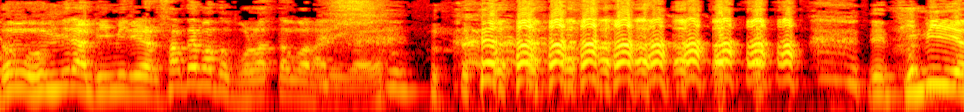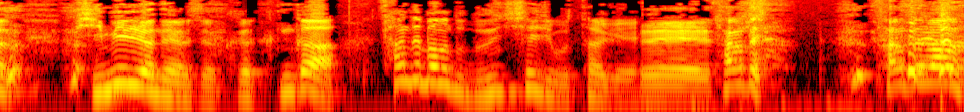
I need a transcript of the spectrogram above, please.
너무 은밀한 비밀이라 상대방도 몰랐던 건 아닌가요? 네, 비밀 연, 비밀 연애였어요. 그, 그니까 상대방도 눈치채지 못하게. 네, 상대 상대방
